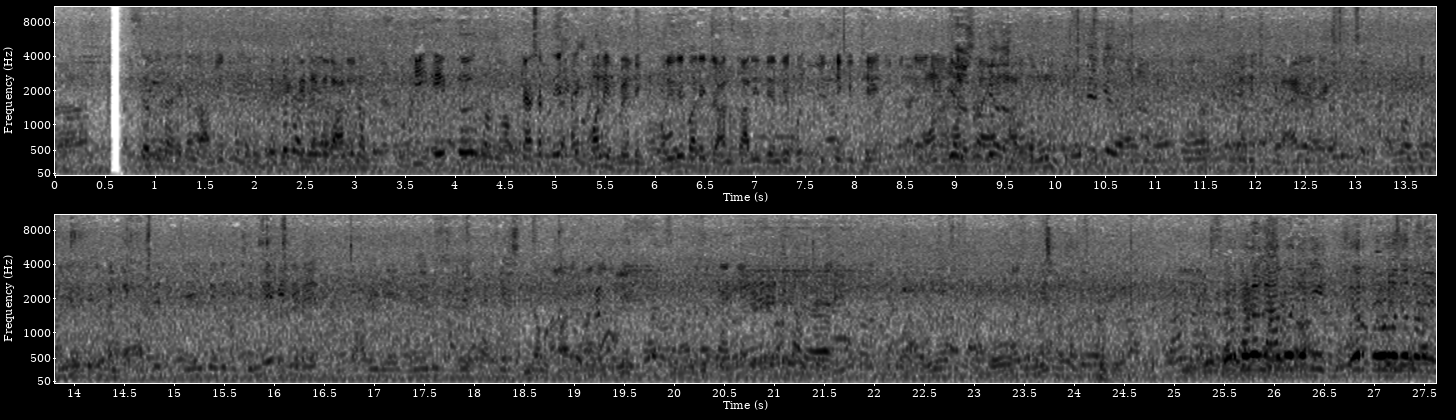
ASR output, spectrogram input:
ਸਰ ਜਿਹੜਾ ਹੈਗਾ ਲਾਲਜੀ ਭੁੱਲਰ ਇੱਥੇ ਦੇਖਦੇ ਨਜ਼ਰ ਆ ਰਹੇ ਨੇ ਕਿਉਂਕਿ ਇੱਕ ਕਹਿ ਸਕਦੇ ਆਈਕੋਨਿਕ ਬਿਲਡਿੰਗ ਔਰ ਇਹਦੇ ਬਾਰੇ ਜਾਣਕਾਰੀ ਦਿੰਦੇ ਹੋਏ ਕਿੱਥੇ ਕਿੱਥੇ ਕੌਣ ਕੌਣ ਇਹਦੇ ਵਿੱਚ ਬਣਾਇਆ ਜਾਏਗਾ। ਕਿਉਂਕਿ ਦੇ ਵਿੱਚ ਪੰਜਾਬ ਦੇ ਜੇਲ੍ਹ ਦੇ ਵਿੱਚ ਜਿੰਨੇ ਵੀ ਜਿਹੜੇ ਅਧਿਕਾਰੀ ਨੇ ਜਿੰਨੇ ਵੀ ਸੀਗੇ ਆਫਿਸ ਸੀਰਾ ਮੁਖਾ ਰਹੇ ਹਨ ਇਹ ਲਾਲਜੀ ਭੁੱਲਰ ਜਿਹੜੇ ਵਿੱਚ ਸਰ ਥੋੜੇ ਲਾਗ ਹੋ ਜਾਓ ਜੀ ਸਰ ਕੋਲ ਹੋ ਜਾਓ ਥੋੜੇ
